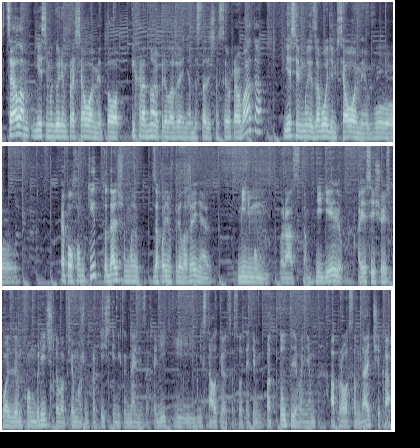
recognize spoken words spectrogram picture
В целом, если мы говорим про Xiaomi, то их родное приложение достаточно сыровато. Если мы заводим Xiaomi в Apple HomeKit, то дальше мы заходим в приложение минимум раз там, в неделю, а если еще используем HomeBridge, то вообще можем практически никогда не заходить и не сталкиваться с вот этим подтупливанием, опросом датчика,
